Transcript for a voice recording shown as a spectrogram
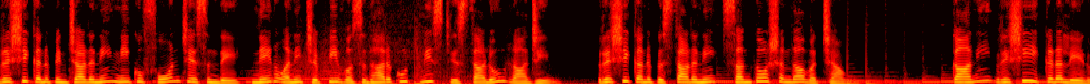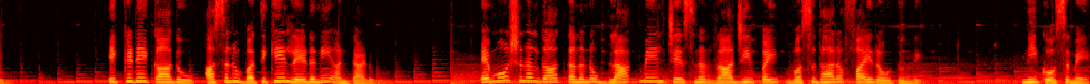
రిషి కనిపించాడని నీకు ఫోన్ చేసిందే నేను అని చెప్పి వసుధారకు ట్విస్ట్ ఇస్తాడు రాజీవ్. రిషి కనిపిస్తాడని సంతోషంగా వచ్చావు. కానీ రిషి ఇక్కడ లేడు. ఇక్కడే కాదు అసలు బతికే లేడని అంటాడు. ఎమోషనల్గా తనను బ్లాక్మెయిల్ చేసిన రాజీవ్పై వసుధార ఫైర్ అవుతుంది. నీకోసమే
